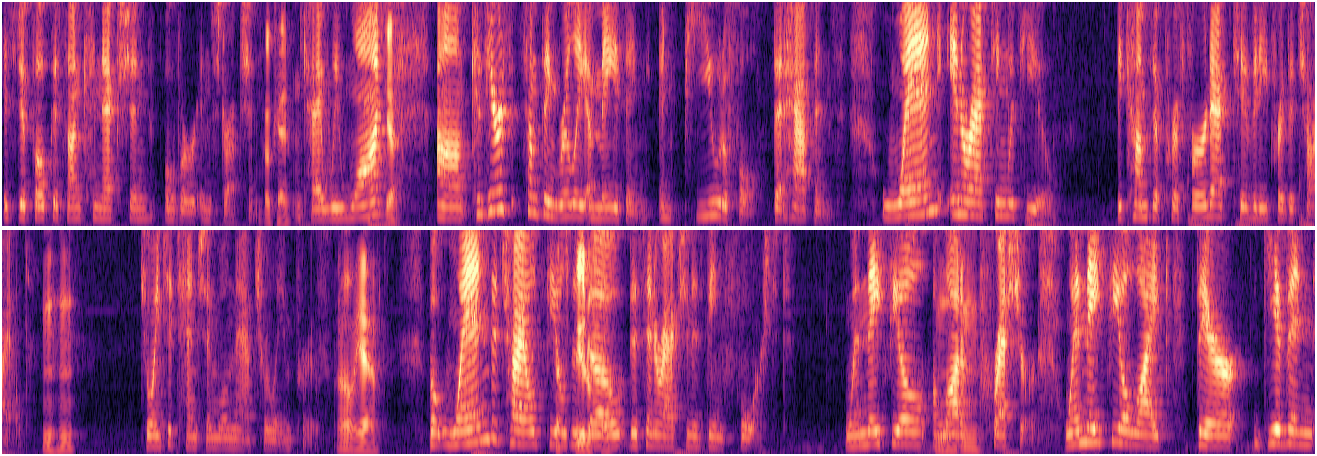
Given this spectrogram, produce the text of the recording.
is to focus on connection over instruction Okay. okay we want Yeah. because here's something really amazing and beautiful that happens when interacting with you becomes a preferred activity for the child Mm-hmm. joint attention will naturally improve Oh yeah. but when the child feels as though this interaction is being forced, when they feel a lot Mm-hmm. of pressure, when they feel like they're given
